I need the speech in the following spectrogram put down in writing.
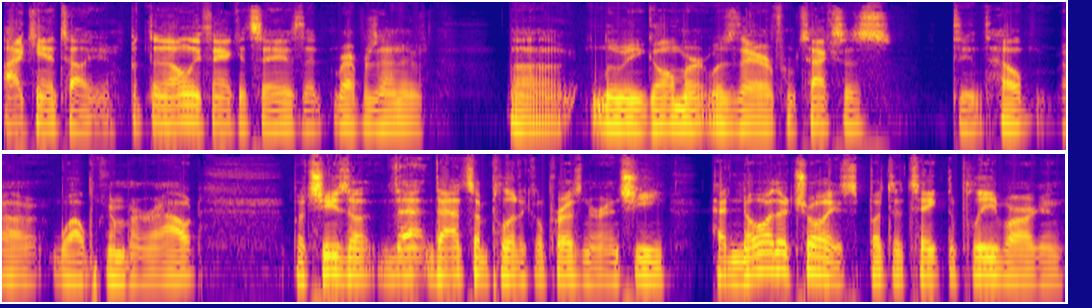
I can't tell you. But the only thing I could say is that Representative uh, Louie Gohmert was there from Texas to help uh, welcome her out. But she's a that that's a political prisoner, and she had no other choice but to take the plea bargain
